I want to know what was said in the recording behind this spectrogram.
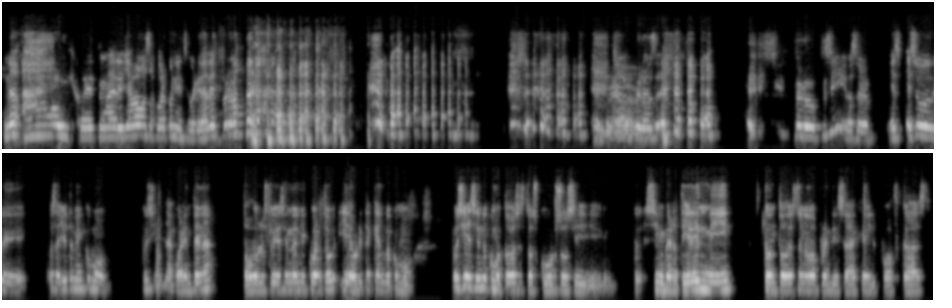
No, ay, hijo de tu madre, ya vamos a jugar con inseguridades, pero... pero, pero pues sí, o sea, es eso de, o sea, yo también como, pues sí, la cuarentena, todo lo estoy haciendo en mi cuarto y ahorita que ando como, pues sí, haciendo como todos estos cursos y pues invertir en mí con todo este nuevo aprendizaje, el podcast,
